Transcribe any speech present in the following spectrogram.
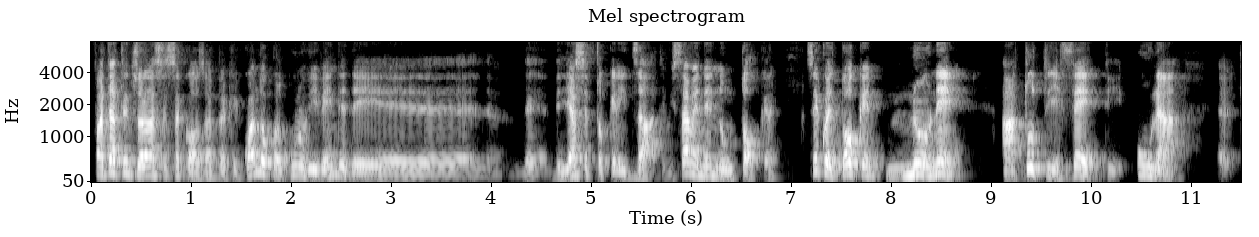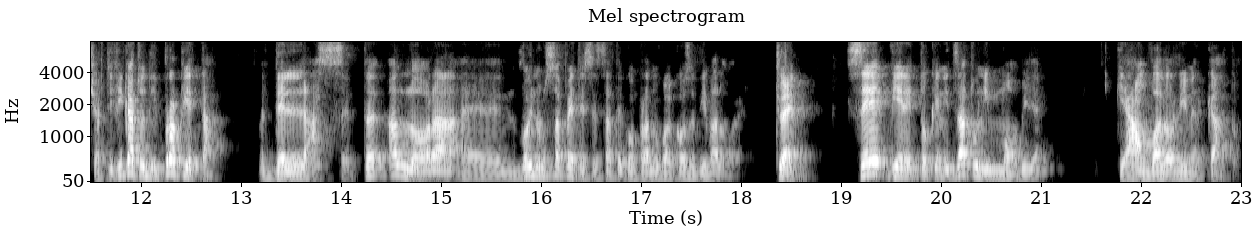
Fate attenzione alla stessa cosa, perché quando qualcuno vi vende dei, de, degli asset tokenizzati, vi sta vendendo un token, se quel token non è a tutti gli effetti un eh, certificato di proprietà dell'asset, allora eh, voi non sapete se state comprando qualcosa di valore. Cioè, se viene tokenizzato un immobile che ha un valore di mercato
